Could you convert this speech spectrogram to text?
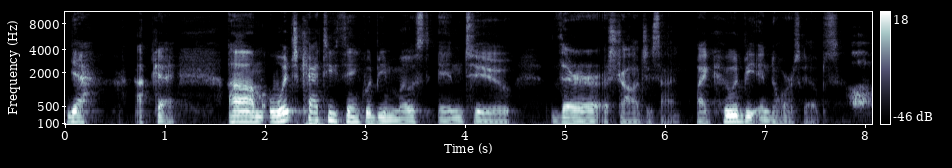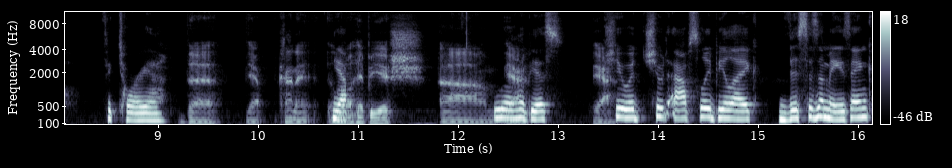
Yeah. Okay. Um, which cat do you think would be most into their astrology sign? Like, who would be into horoscopes? Victoria. The yeah, kind of a Yep. little hippie-ish. Um, Little yeah. hippies. Yeah. She would she would absolutely be like, This is amazing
